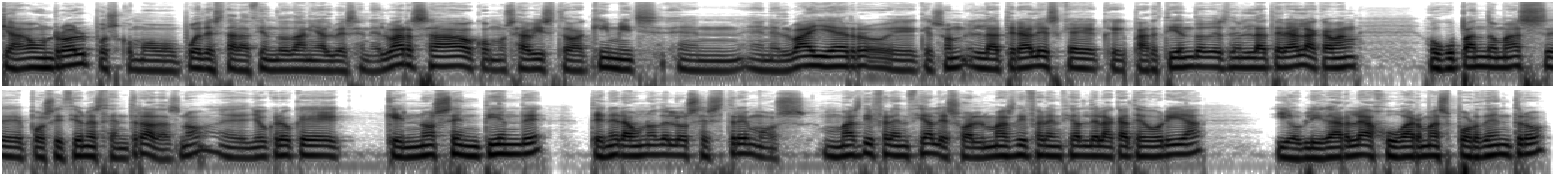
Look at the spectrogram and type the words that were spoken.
Que haga un rol, pues como puede estar haciendo Dani Alves en el Barça, o como se ha visto a Kimmich en, el Bayern, eh, que son laterales que, partiendo desde el lateral acaban ocupando más eh, posiciones centradas. ¿no? yo creo que, que no se entiende tener a uno de los extremos más diferenciales o al más diferencial de la categoría y obligarle a jugar más por dentro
